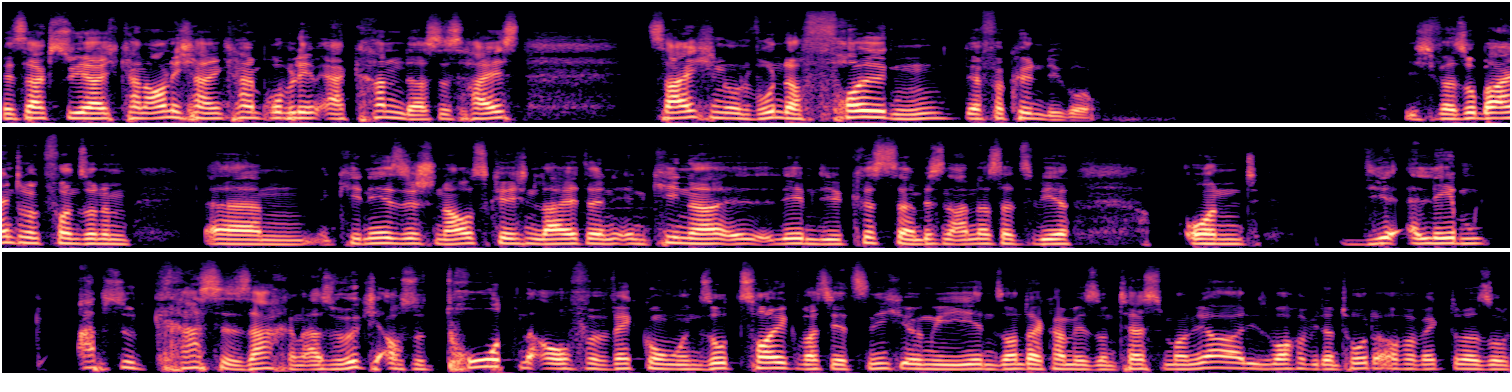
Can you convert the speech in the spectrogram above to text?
Jetzt sagst du, ja, ich kann auch nicht heilen, kein Problem, er kann das. Das heißt, Zeichen und Wunder folgen der Verkündigung. Ich war so beeindruckt von so einem ähm, chinesischen Hauskirchenleiter. In China äh, leben die Christen ein bisschen anders als wir. Und die erleben absolut krasse Sachen. Also wirklich auch so Totenauferweckung und so Zeug, was jetzt nicht irgendwie jeden Sonntag haben wir so ein Testimony, ja, diese Woche wieder ein Toter auferweckt oder so.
